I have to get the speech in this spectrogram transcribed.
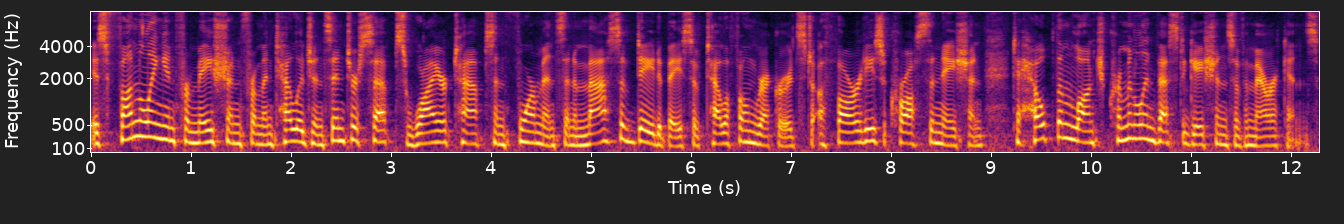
is funneling information from intelligence intercepts, wiretaps, informants, and a massive database of telephone records to authorities across the nation to help them launch criminal investigations of Americans.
